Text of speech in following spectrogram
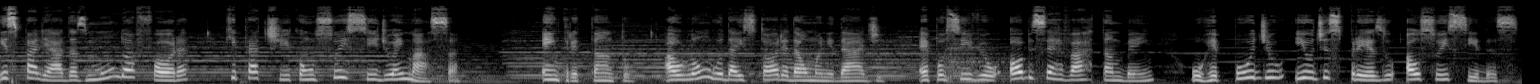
espalhadas mundo afora que praticam o suicídio em massa. Entretanto, ao longo da história da humanidade, é possível observar também o repúdio e o desprezo aos suicidas.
